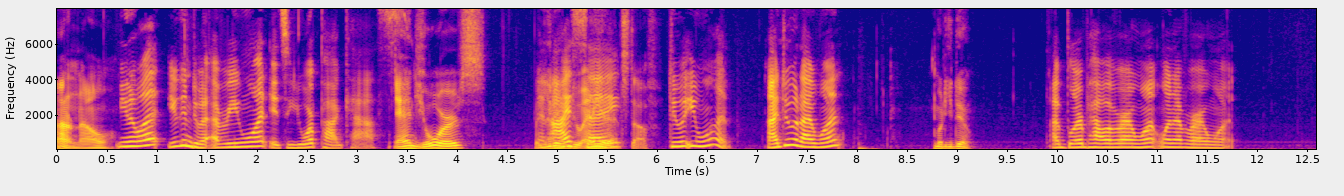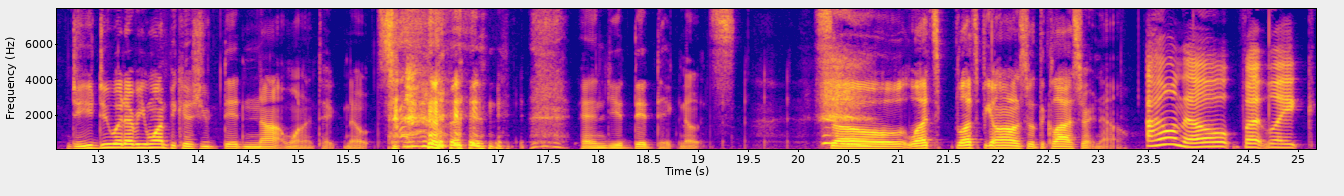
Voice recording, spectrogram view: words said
I don't know. you know what? You can do whatever you want. It's your podcast. And yours, but And you didn't I do any of that stuff. Do what you want. I do what I want. What do you do? I blurb however I want, whenever I want. Do you do whatever you want because you did not want to take notes? and you did take notes. So let's let's be honest with the class right now. I don't know, but like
